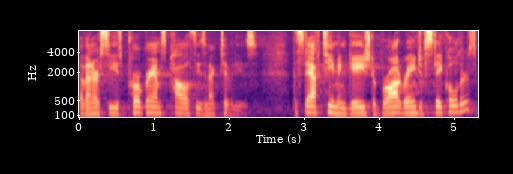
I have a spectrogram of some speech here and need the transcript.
of NRC's programs, policies, and activities. The staff team engaged a broad range of stakeholders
